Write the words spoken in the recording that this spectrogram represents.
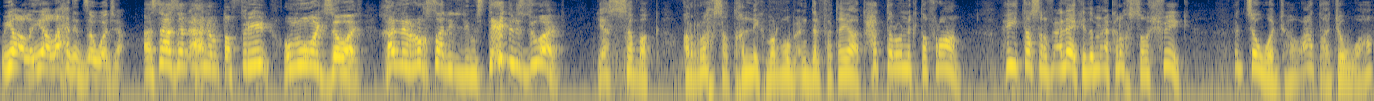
ويلا يلا أحد يتزوجها. أساسا إحنا مطفرين ومو وجه زواج. خلي الرخصة للي مستعد للزواج. يا السبك الرخصة تخليك مرغوب عند الفتيات حتى لو إنك طفران. هي تصرف عليك إذا معك رخصة وش فيك؟ تزوجها وعطها جوها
